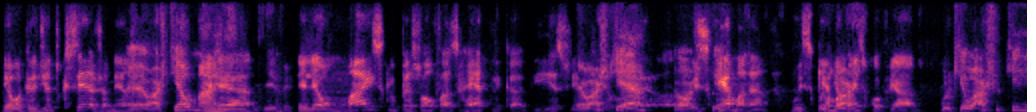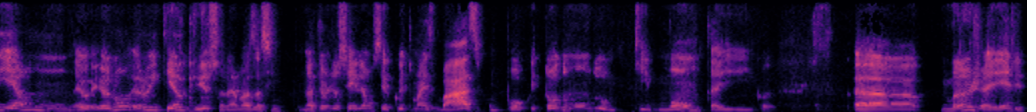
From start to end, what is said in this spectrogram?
eu acredito que seja mesmo. É, eu acho que é o mais, ele é, ele é, o mais que o pessoal faz réplica. Isso, eu acho que é. Eu o esquema, é. né? O esquema mais acho, copiado. Porque eu acho que ele é um. Eu, eu, não, eu não entendo disso, né? Mas assim, até onde eu sei, ele é um circuito mais básico, um pouco, e todo mundo que monta e uh, manja ele.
